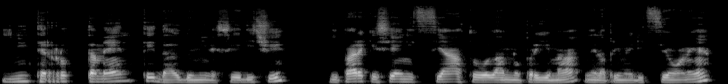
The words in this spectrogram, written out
ininterrottamente dal 2016. Mi pare che sia iniziato l'anno prima, nella prima edizione,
